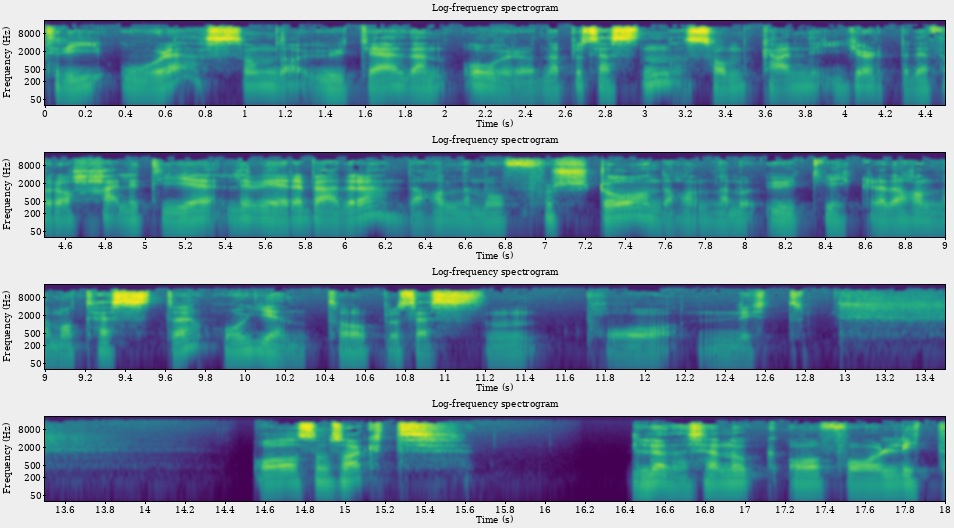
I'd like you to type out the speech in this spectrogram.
tre ordene, som da utgjør den overordnede prosessen som kan hjelpe deg for å hele tida levere bedre. Det handler om å forstå, det handler om å utvikle, det handler om å teste og gjenta prosessen på nytt. Og som sagt, det lønner seg nok å få litt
